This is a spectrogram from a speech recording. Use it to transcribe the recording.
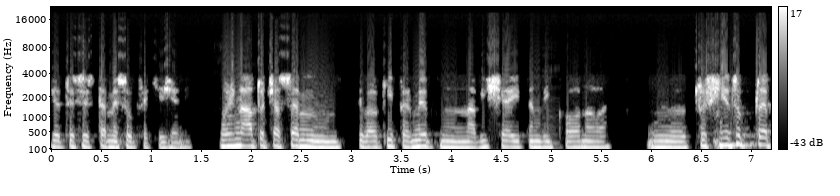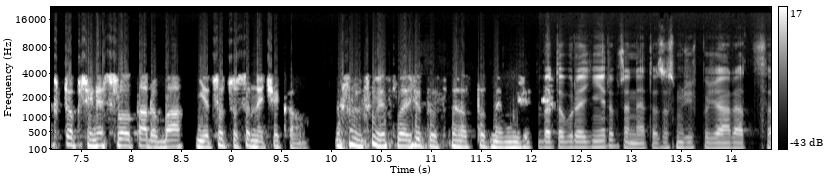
že ty systémy jsou přetížený. Možná to časem ty velké firmy navýšejí ten výkon, ale mm, což něco to, to přineslo ta doba, něco, co jsem nečekal. Myslím, že to jsme nastat nemůže. Tebe to bude jedině dobře, ne? To zase můžeš požádat eh,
